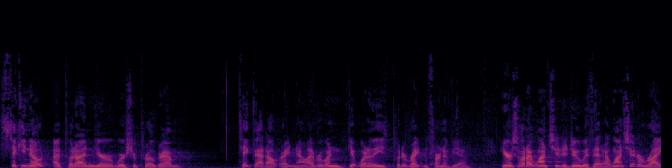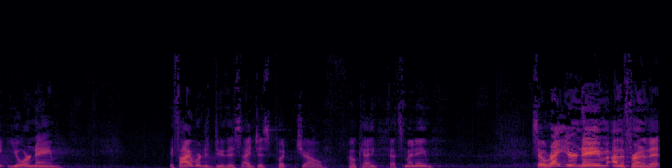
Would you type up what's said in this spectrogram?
sticky note I put on your worship program? Take that out right now. Everyone get one of these, put it right in front of you. Here's what I want you to do with it I want you to write your name. If I were to do this, I'd just put Joe, okay? That's my name. So write your name on the front of it.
